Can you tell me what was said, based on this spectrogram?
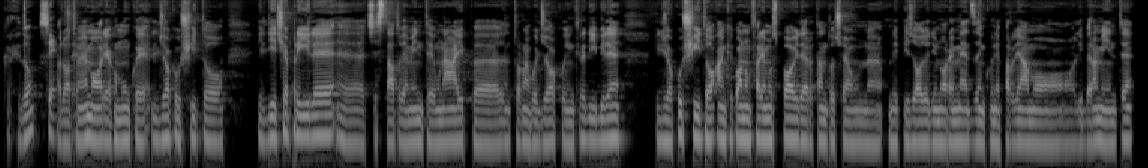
credo, sì, vado sì. a memoria, comunque il gioco è uscito il 10 aprile, eh, c'è stato ovviamente un hype eh, intorno a quel gioco incredibile, il gioco uscito, anche qua non faremo spoiler, tanto c'è un, un episodio di un'ora e mezza in cui ne parliamo liberamente,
